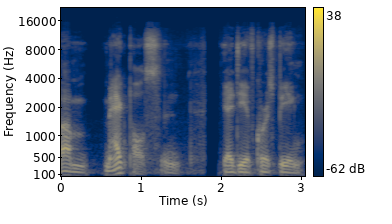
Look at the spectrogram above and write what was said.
um, mag pulse, and the idea, of course, being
